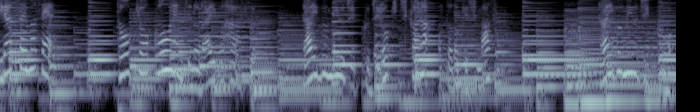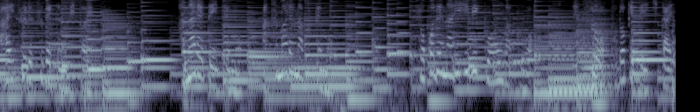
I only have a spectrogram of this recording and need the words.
いらっしゃいませ。東京高円寺のライブハウス。ライブミュージックジロ吉からお届けします。ライブミュージックを愛するすべての人へ。離れていても集まれなくてもそこで鳴り響く音楽を熱を届けていきたい。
